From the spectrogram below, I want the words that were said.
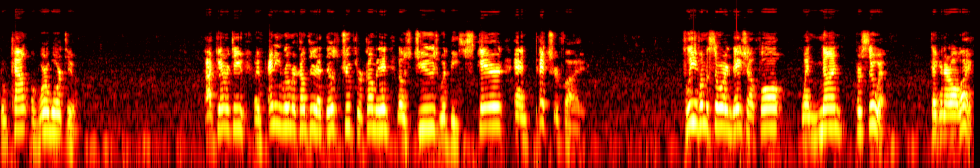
the account of World War II. I guarantee you, if any rumor comes through that those troops were coming in, those Jews would be scared and petrified. Flee from the sword, and they shall fall when none pursue it, taking their whole life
